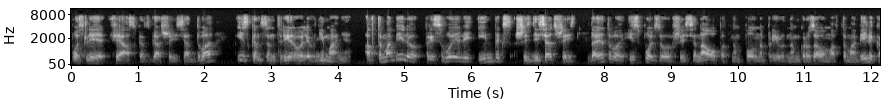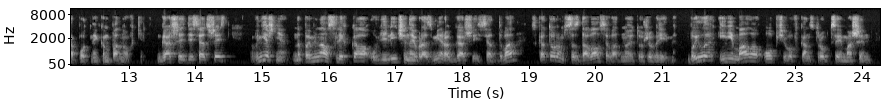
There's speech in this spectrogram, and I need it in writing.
после фиаско с ГАЗ-62 и сконцентрировали внимание. Автомобилю присвоили индекс 66, до этого использовавшийся на опытном полноприводном грузовом автомобиле капотной компоновки. ГАЗ-66 внешне напоминал слегка увеличенный в размерах ГАЗ-62, с которым создавался в одно и то же время. Было и немало общего в конструкции машин –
